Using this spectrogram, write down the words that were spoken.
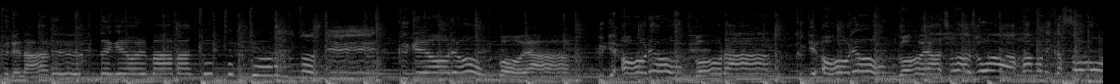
그래 나는 내게 얼마만큼 특별한 건지 그게 어려운 거야 그게 어려운 거라 그게 어려운 거야 좋아 좋아 하모니카 솔로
